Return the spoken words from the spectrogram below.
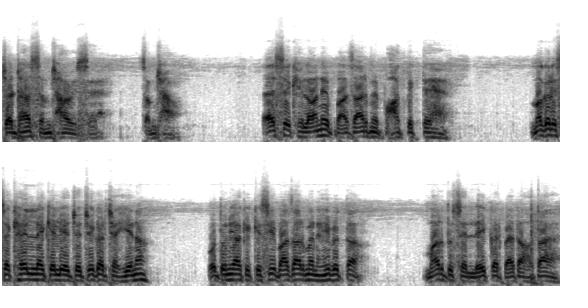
चड्ढा समझाओ इसे। समझाओ। ऐसे खिलौने बाज़ार में बहुत बिकते हैं। मगर इसे खेलने के लिए जो जिगर चाहिए ना वो दुनिया के किसी बाज़ार में नहीं बिकता। मर्द उसे लेकर पैदा होता है।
